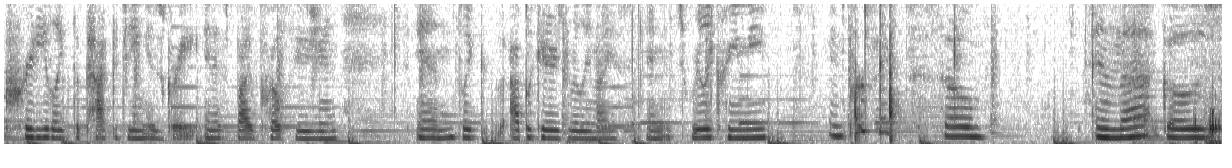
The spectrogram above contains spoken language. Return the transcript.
pretty like the packaging is great and it's by Profusion and like the applicator is really nice and it's really creamy and perfect so and that goes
